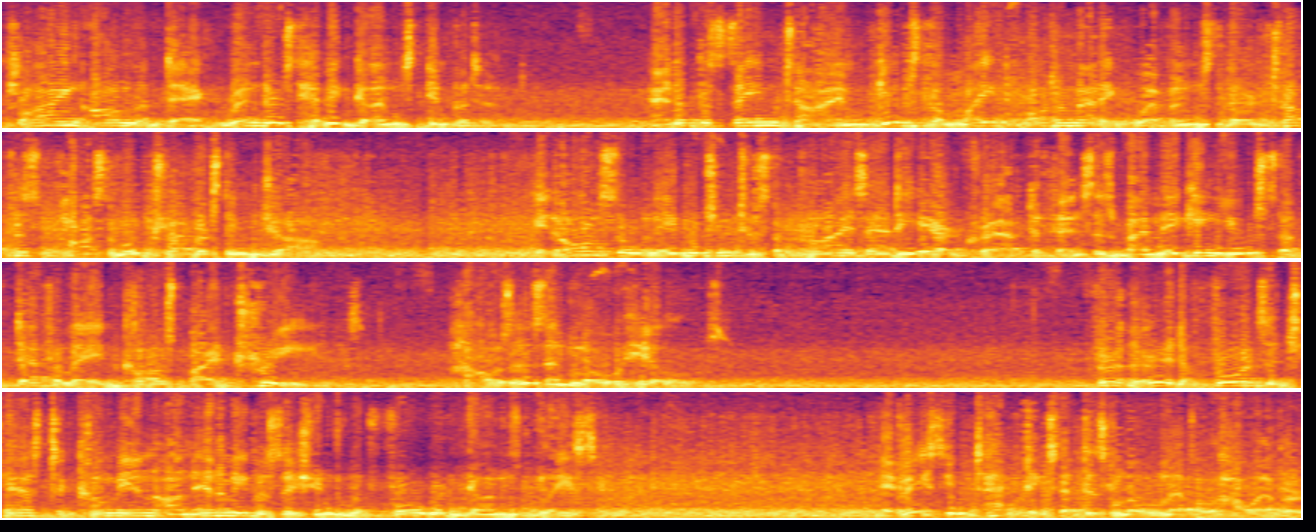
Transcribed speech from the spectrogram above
Flying on the deck renders heavy guns impotent, and at the same time gives the light automatic weapons their toughest possible traversing job. It also enables you to surprise anti-aircraft defenses by making use of defilade caused by trees, houses, and low hills. Further, it affords a chance to come in on enemy positions with forward guns blazing. Evasive tactics at this low level, however,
